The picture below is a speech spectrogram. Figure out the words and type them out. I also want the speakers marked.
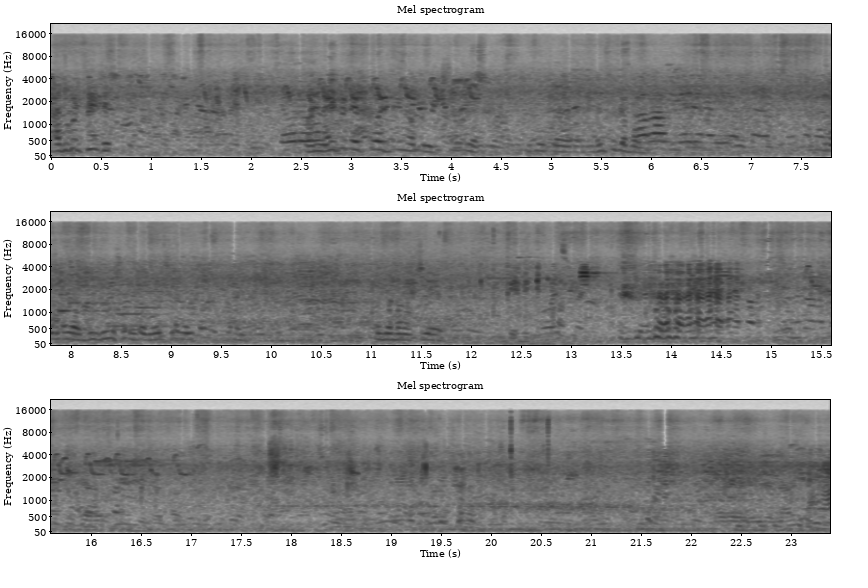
Speaker 1: అది కూడా తీసేసి వన్ నైట్ ఎక్కువ అంటే నాకు సరే హెల్త్ బిజినెస్ అంత వేసాను కొంచెం మనం
Speaker 2: వెయ్యాలి అన్నారు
